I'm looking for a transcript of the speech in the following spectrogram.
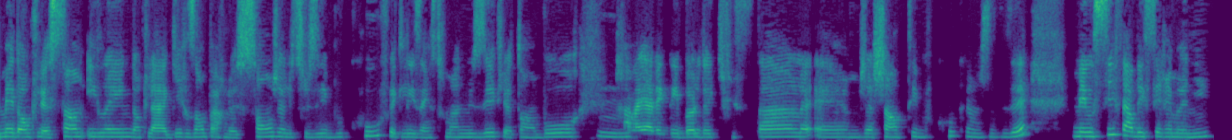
mais donc, le sound healing, donc la guérison par le son, je l'utilisais beaucoup. Fait que les instruments de musique, le tambour, je mm. travaillais avec des bols de cristal, euh, je chantais beaucoup, comme je disais. Mais aussi faire des cérémonies.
